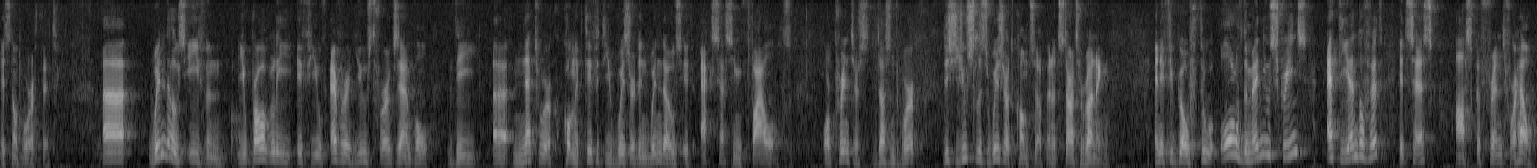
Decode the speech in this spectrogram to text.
It's not worth it. Uh, Windows even, you probably, if you've ever used, for example, the uh, network connectivity wizard in Windows if accessing files or printers doesn't work, this useless wizard comes up and it starts running. And if you go through all of the menu screens, at the end of it, it says, ask a friend for help.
